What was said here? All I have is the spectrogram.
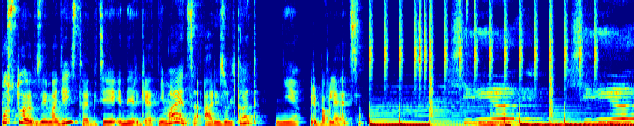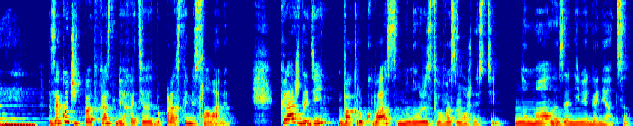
Пустое взаимодействие, где энергия отнимается, а результат не прибавляется. Закончить подкаст мне хотелось бы простыми словами. Каждый день вокруг вас множество возможностей, но мало за ними гоняться.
